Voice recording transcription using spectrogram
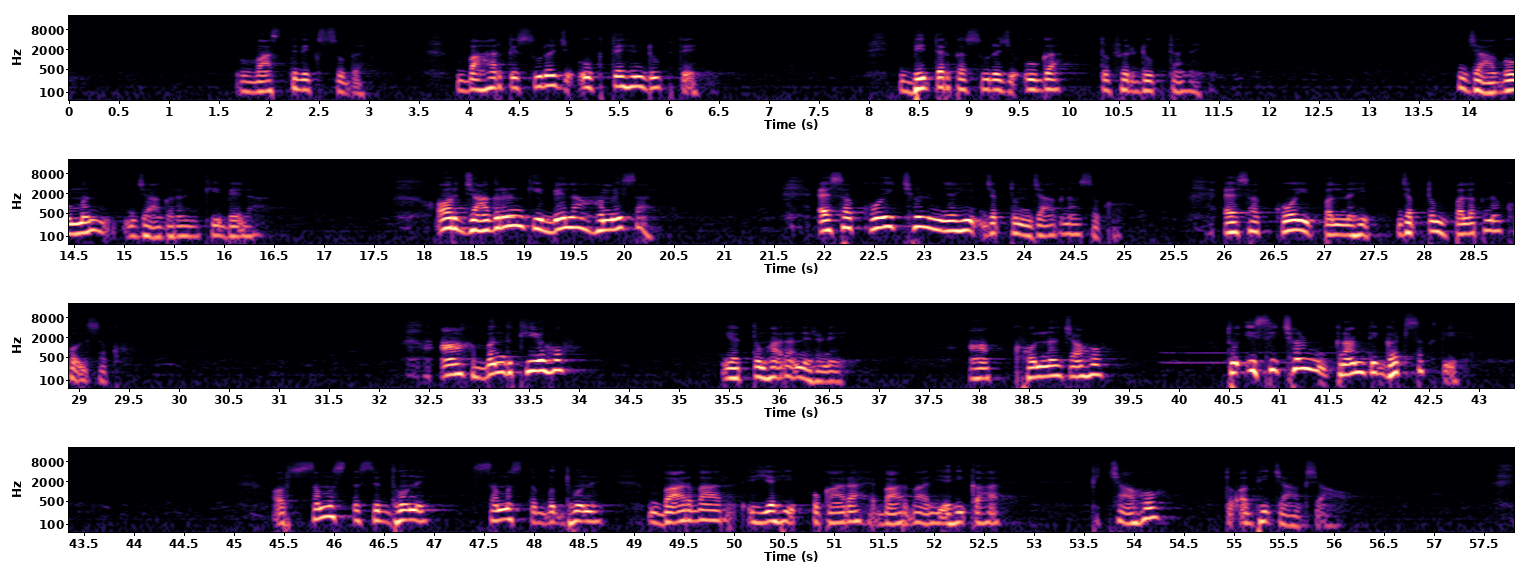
वास्तविक सुबह। बाहर के सूरज उगते हैं, डूबते हैं। भीतर का सूरज उगा तो फिर डूबता नहीं। जागो मन, जागरण की बेला। और जागरण की बेला हमेशा है। ऐसा कोई क्षण नहीं जब तुम जाग ना सको। ऐसा कोई पल नहीं जब तुम पलक ना खोल सको। आँख बंद किए हो, यह तुम्हारा निर्णय। आँख खोलना चाहो तो इसी क्षण क्रांति घट सकती है। और समस्त सिद्धों ने, समस्त बुद्धों ने बार बार यही पुकारा है बार बार यही कहा है कि चाहो तो अभी जाग जाओ।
